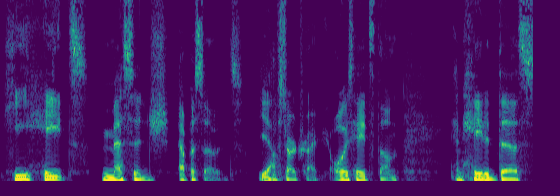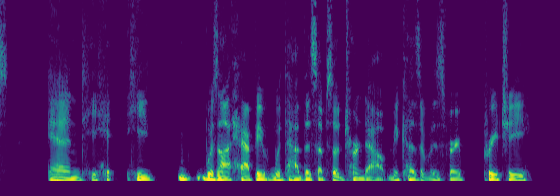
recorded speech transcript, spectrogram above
he hates message episodes yeah. of Star Trek. He always hates them, and hated this. And he he was not happy with how this episode turned out because it was very preachy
